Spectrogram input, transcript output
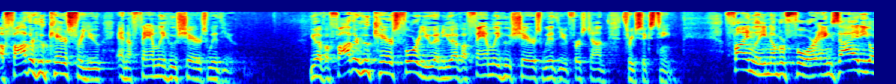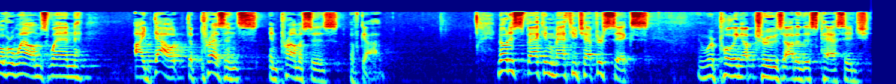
a father who cares for you and a family who shares with you. You have a father who cares for you and you have a family who shares with you. 1 John 3:16. Finally, number 4, anxiety overwhelms when I doubt the presence and promises of God. Notice back in Matthew chapter 6, and we're pulling up truths out of this passage.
